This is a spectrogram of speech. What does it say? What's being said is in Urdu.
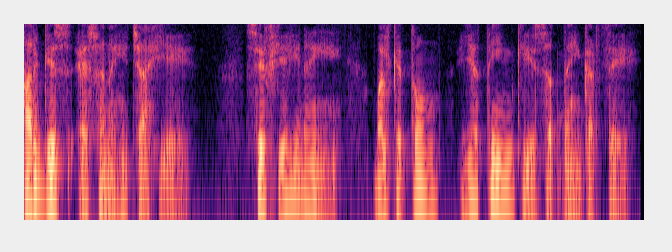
ہرگز ایسا نہیں چاہیے۔ صرف یہی نہیں بلکہ تم یتیم کی عزت نہیں کرتے۔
